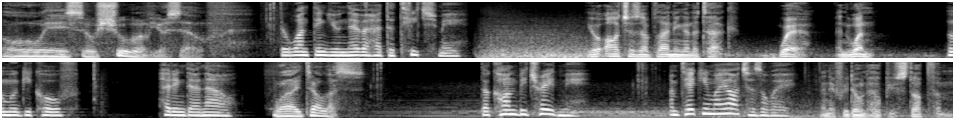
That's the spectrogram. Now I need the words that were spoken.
Always so sure of yourself. The one thing you never had to teach me. Your archers are planning an attack. Where and when? Umugi Cove. Heading there now. Why tell us? The Khan betrayed me. I'm taking my archers away. And if we don't help you stop them,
